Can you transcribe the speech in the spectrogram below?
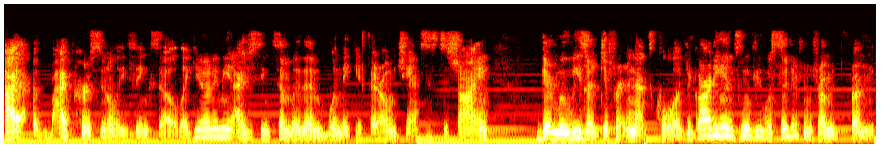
I i personally think so. Like you know what i mean? I just think some of them when they get their own chances to shine their movies are different and that's cool. Like the guardians movie was so different from from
